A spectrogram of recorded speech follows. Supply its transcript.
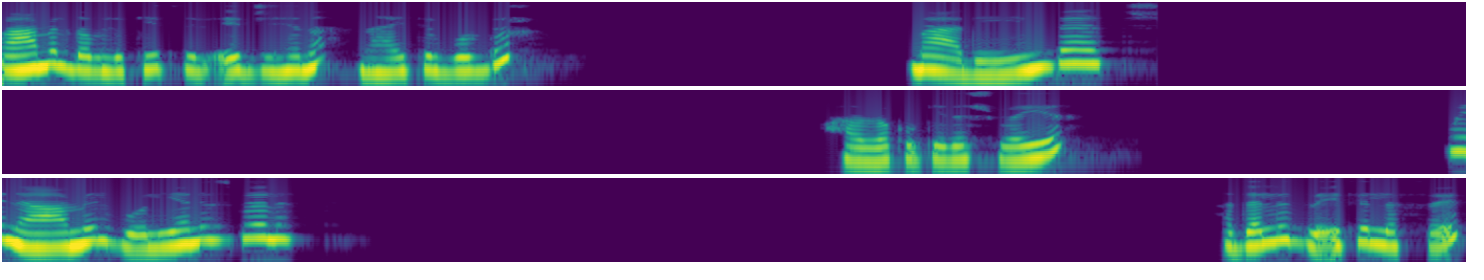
وهعمل duplicate لل edge هنا نهاية ال border بعدين patch حركه كده شوية. ونعمل boolean split ه delete بقية اللفات.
